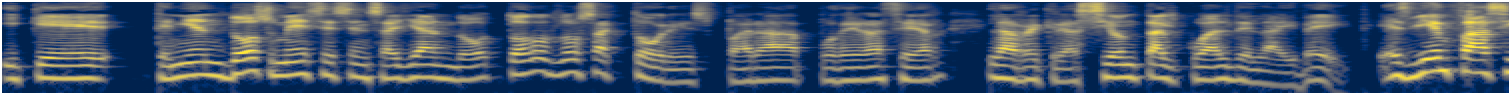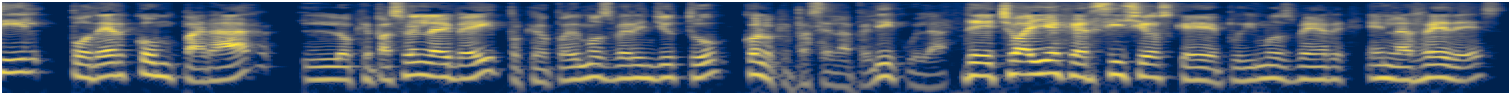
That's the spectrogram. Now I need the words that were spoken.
y que tenían dos meses ensayando todos los actores para poder hacer la recreación tal cual de Live Aid. Es bien fácil poder comparar lo que pasó en Live Aid, porque lo podemos ver en YouTube, con lo que pasa en la película. De hecho, hay ejercicios que pudimos ver en las redes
